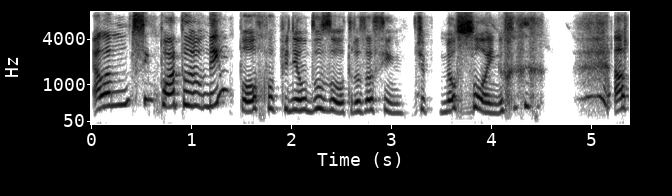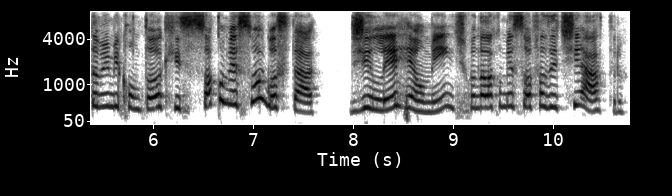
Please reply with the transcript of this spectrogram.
Ela não se importa nem um pouco com a opinião dos outros, assim, tipo, meu sonho. ela também me contou que só começou a gostar de ler realmente quando ela começou a fazer teatro.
